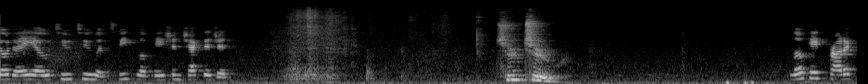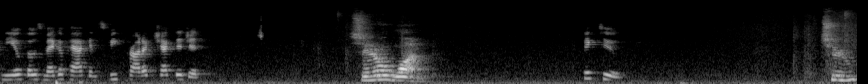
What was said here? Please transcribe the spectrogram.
Go to AO22 and speak location check digit. 2 2. Locate product Neophos Mega Pack and speak product check digit. 01. Pick 2. 2.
